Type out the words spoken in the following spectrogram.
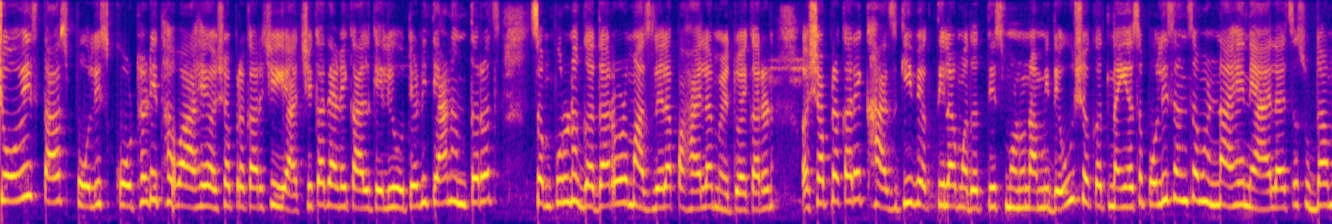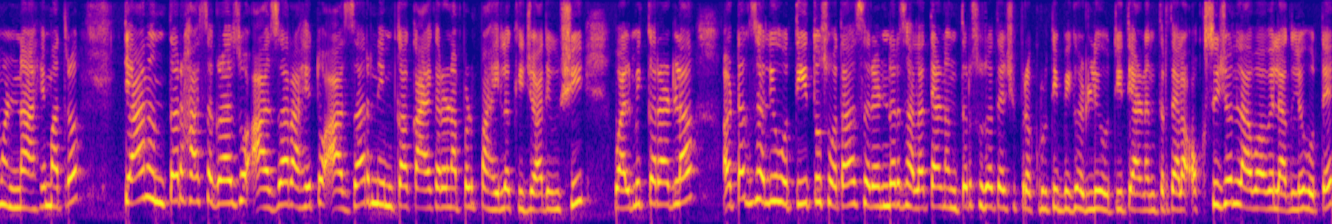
चोवीस तास पोलीस कोठडीत हवा आहे अशा प्रकारची याचिका त्याने काल केली होती आणि त्यानंतरच संपूर्ण गदारोळ माजलेला पाहायला मिळतोय. कारण अशा प्रकारे खाजगी व्यक्तीला मदतनीस म्हणून आम्ही देऊ शकत नाही असं पोलिसांचं म्हणणं आहे न्यायालयाचं सुद्धा म्हणणं आहे. मात्र त्यानंतर हा सगळा जो आजार आहे तो आजार नेमका काय? कारण आपण पाहिलं की ज्या दिवशी वाल्मिक कराडला अटक झाली होती तो स्वतः सरेंडर झाला. त्यानंतर सुद्धा त्याची प्रकृती बिघडली होती. त्यानंतर त्याला ऑक्सिजन लावावे लागले होते.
